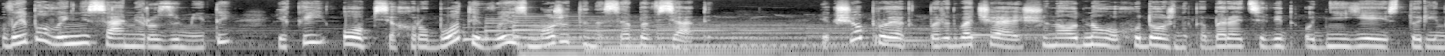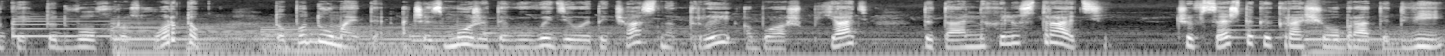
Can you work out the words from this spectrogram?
Ви повинні самі розуміти, який обсяг роботи ви зможете на себе взяти. Якщо проєкт передбачає, що на одного художника береться від однієї сторінки до двох розгорток, то подумайте, а чи зможете ви виділити час на три або аж п'ять детальних ілюстрацій? Чи все ж таки краще обрати дві,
